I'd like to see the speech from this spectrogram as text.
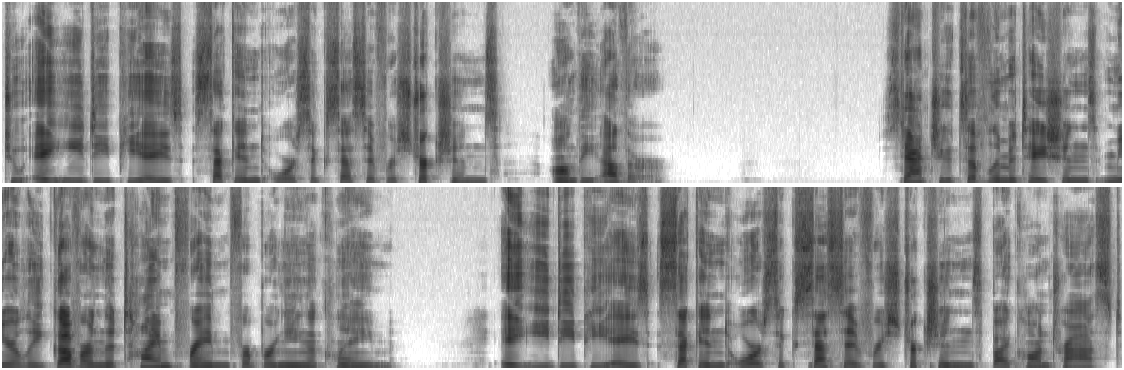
to AEDPA's second or successive restrictions on the other. Statutes of limitations merely govern the time frame for bringing a claim. AEDPA's second or successive restrictions, by contrast,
